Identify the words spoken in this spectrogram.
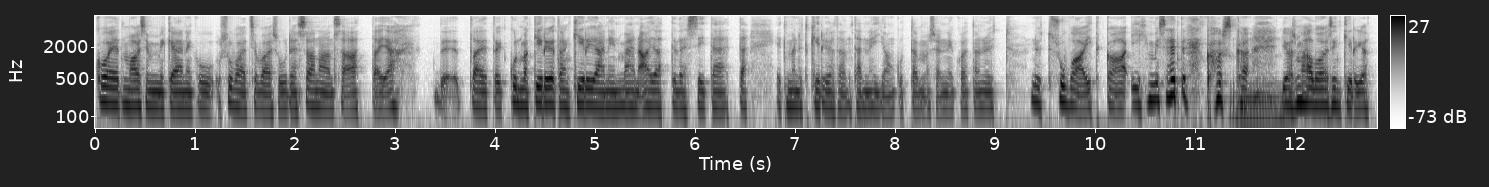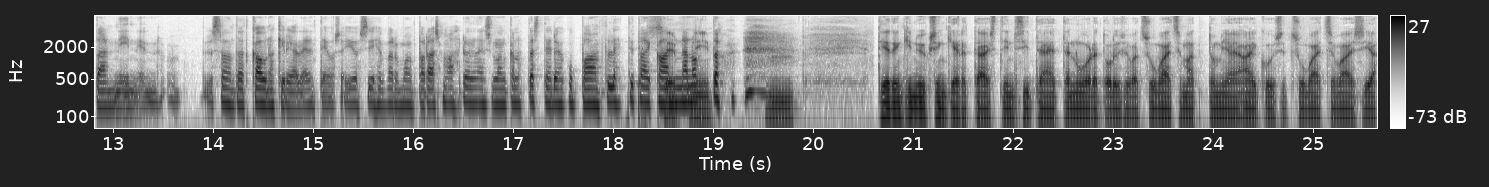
koe, että mä olisin mikään niin kuin suvaitsevaisuuden sanansaattaja, tai että kun mä kirjoitan kirjaa, niin mä en ajattele sitä, että, että mä nyt kirjoitan tänne jonkun tämmöisen, niin kuin, että nyt, nyt suvaitkaa ihmiset, koska mm. jos mä haluaisin kirjoittaa niin, niin sanotaan, että kaunokirjallinen teos ei ole siihen varmaan paras mahdollinen, silloin kannattaisi tehdä joku pamfletti tai kannanotto. Se, niin. mm. Tietenkin yksinkertaistin sitä, että nuoret olisivat suvaitsemattomia ja aikuiset suvaitsevaisia.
